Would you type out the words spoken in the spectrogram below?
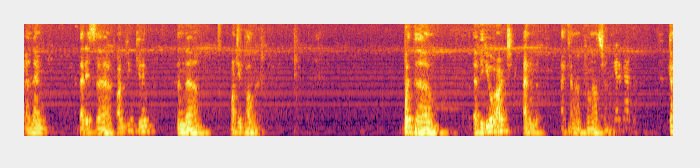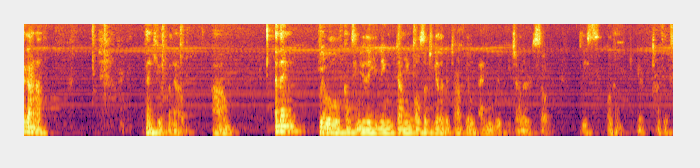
and then that is uh, Arnfinn Killing and um, Martin Palmer. With um, a video art, and I cannot pronounce your name. Gagana. Thank you for that. Um, and then we will continue the evening jamming also together with Tarfield and with each other. So please welcome here, Tarfield.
